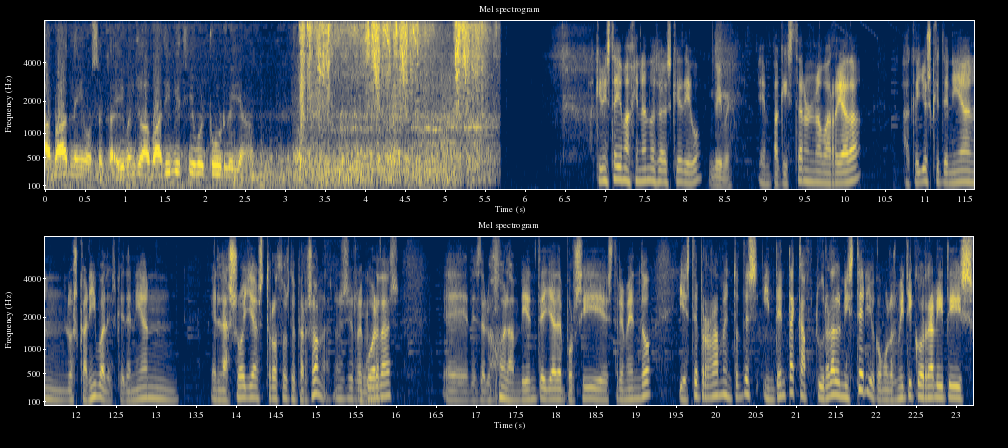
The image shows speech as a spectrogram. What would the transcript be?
आबाद नहीं हो सका इवन जो आबादी भी थी वो टूट गई यहाँ पर que está imaginando, ¿sabes qué, Diego? Dime. En Pakistán, en una barriada, aquellos que tenían, los caníbales, que tenían en las ollas trozos de personas. No sé si recuerdas. Eh, desde luego el ambiente ya de por sí es tremendo y este programa entonces intenta capturar al misterio como los míticos realities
